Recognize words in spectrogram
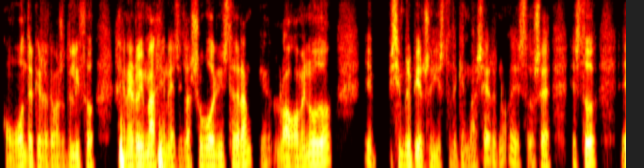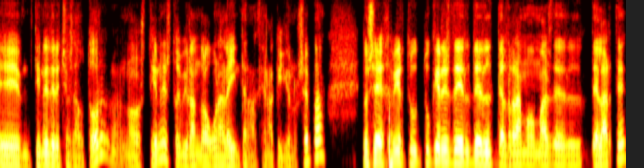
con Wonder, que es el que más utilizo, genero imágenes y las subo en Instagram, que lo hago a menudo, eh, siempre pienso, ¿y esto de quién va a ser? ¿no? Esto, o sea, ¿esto eh, tiene derechos de autor? ¿No los tiene? ¿Estoy violando alguna ley internacional que yo no sepa? No sé, Javier, tú, tú que eres del, del, ramo más del, del arte,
